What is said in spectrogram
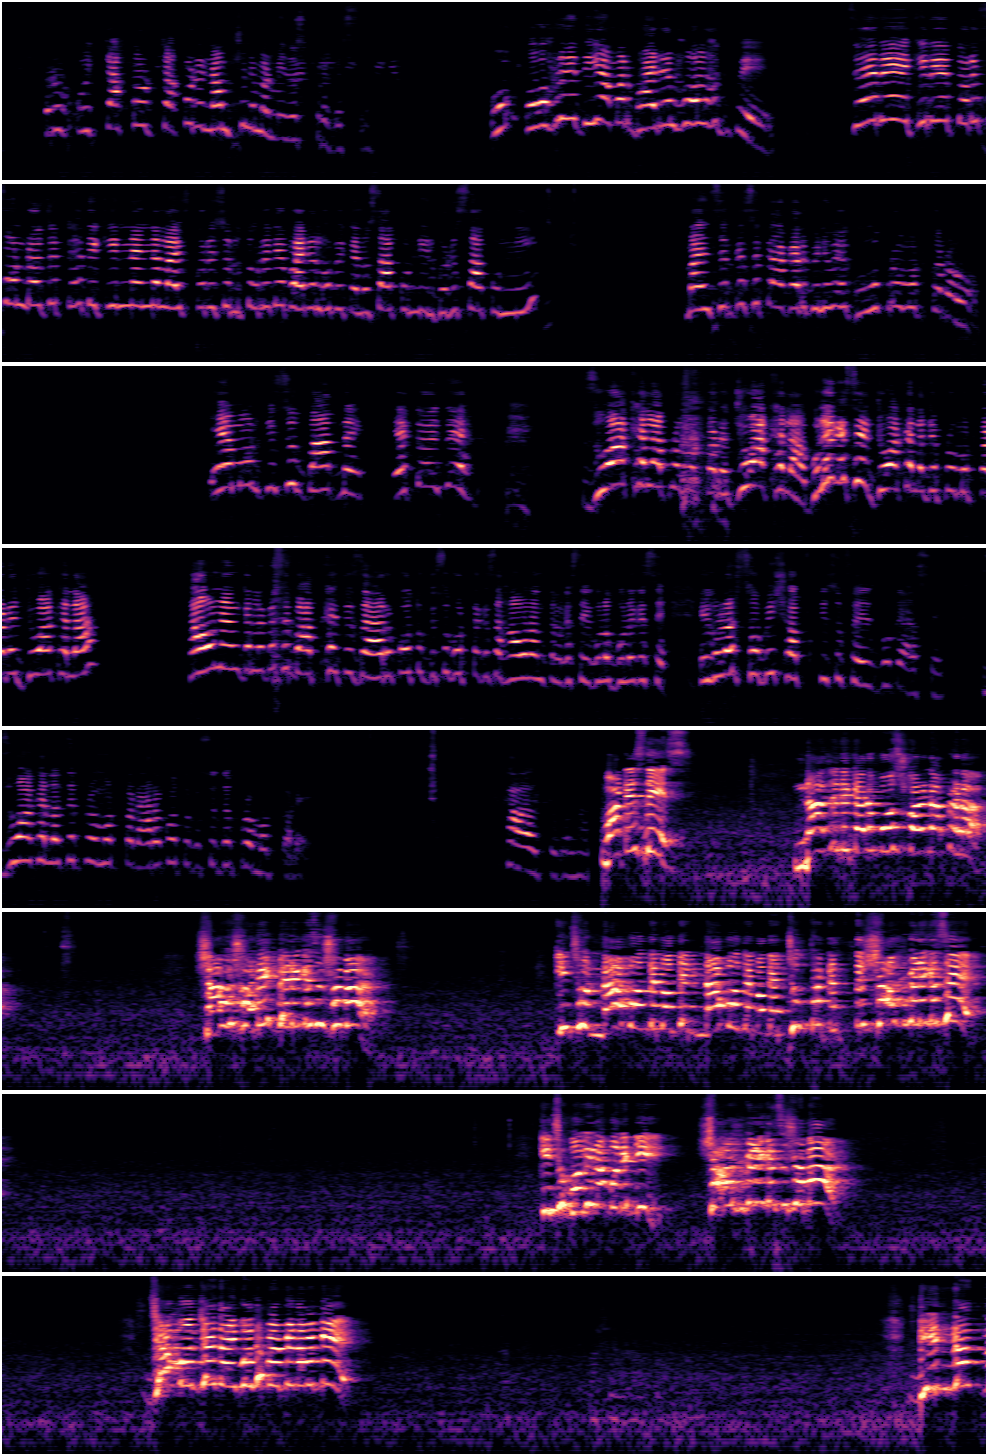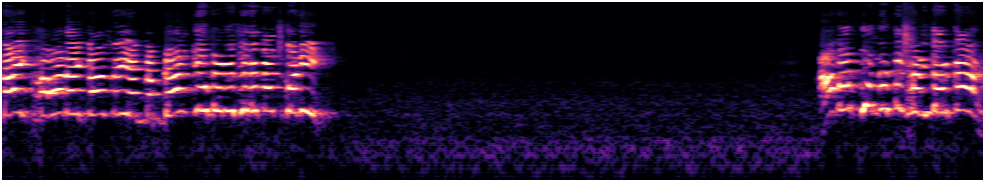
ওই চাকর চাকরের নাম শুনে আমার মেজাজ ছুড়ে গেছে। ও ওরে দিয়ে আমার ভাইরাল হওয়া লাগবে। জুয়া খেলা যে প্রমোট করে, জুয়া খেলা? হাউন আঙ্কেলের কাছে ভাত খাইতে যায়, আর কত কিছু করতে গেছে হাউন আঙ্কেল এগুলো ভুলে গেছে। এগুলোর ছবি সব কিছু ফেসবুকে আছে। জুয়া খেলা যে প্রমোট করে, আরও কত কিছু যে প্রমোট করে। ফালতু হোয়াট ইজ দিস না জেনে কেন পোস্ট করেন আপনারা সাহস অনেক বেড়ে গেছে সবার কিছু না বলতে বলতে না বলতে বলতে চুপ থাকতে সাহস বেড়ে গেছে কিছু বলি না বলে কি সাহস বেড়ে গেছে সবার যেমন চাই তাই বলতে পারবেন আমাকে দিন রাত নাই খাওয়া নাই কাজ নাই একটা ব্র্যান্ডকে উঠানোর জন্য কাজ করি আমার পনেরোটা শাড়ি দরকার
